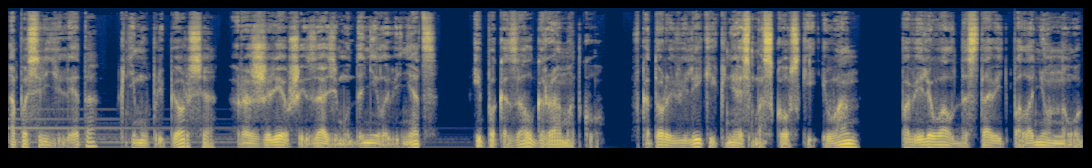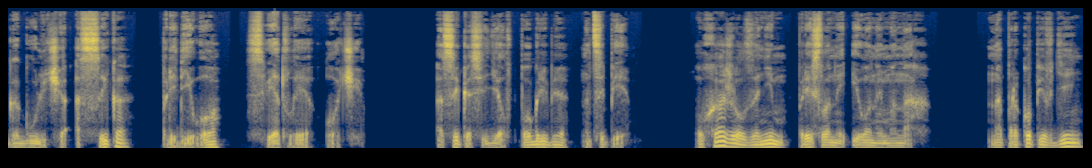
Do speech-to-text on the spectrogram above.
А посреди лета к нему приперся разжиревший за зиму Данила Венец и показал грамотку, в которой великий князь московский Иван повелевал доставить полоненного Гагулича Осыка пред его светлые очи. Осыка сидел в погребе на цепи. Ухаживал за ним присланный Ионой монах. На Прокопьев день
